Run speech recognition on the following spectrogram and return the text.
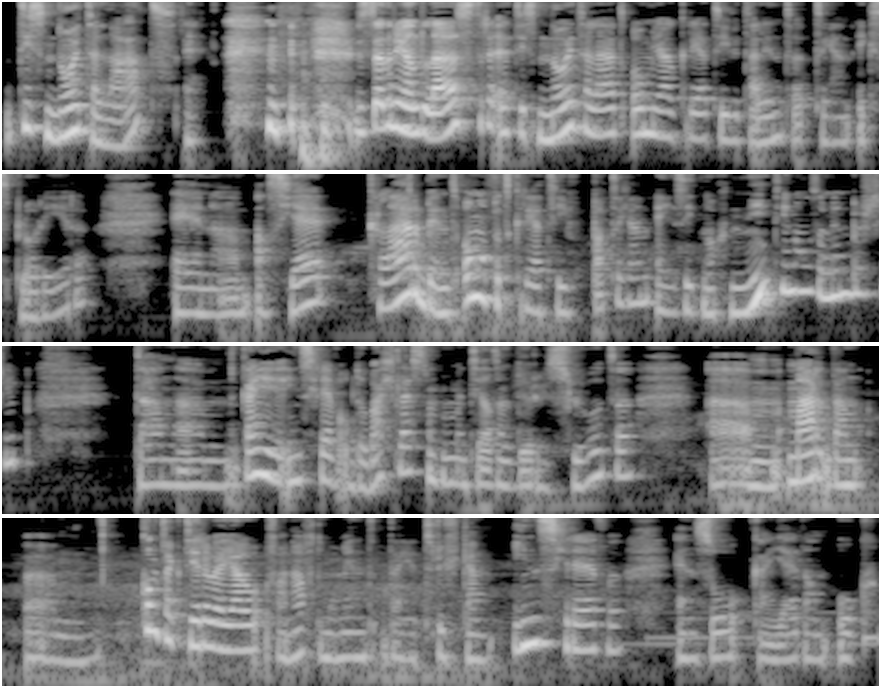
het is nooit te laat. hè. dus zijn er nu aan het luisteren. Het is nooit te laat om jouw creatieve talenten te gaan exploreren. En ehm, als jij klaar bent om op het creatieve pad te gaan en je zit nog niet in onze membership, dan ehm, kan je je inschrijven op de wachtlijst, want momenteel zijn de deuren gesloten. Ehm, maar dan ehm, contacteren wij jou vanaf het moment dat je terug kan inschrijven. En zo kan jij dan ook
